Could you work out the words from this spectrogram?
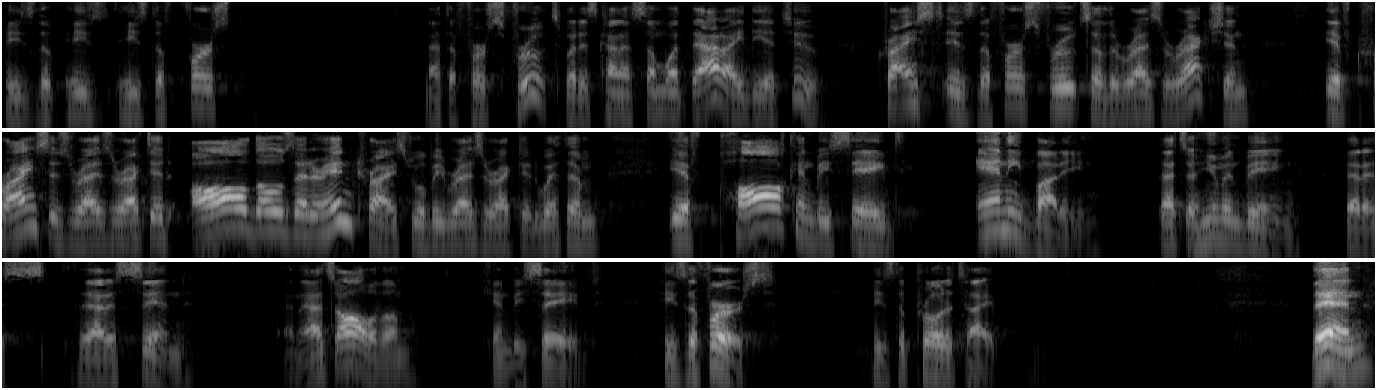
He's the, he's, he's the first, not the first fruits, but it's kind of somewhat that idea too. Christ is the first fruits of the resurrection. If Christ is resurrected, all those that are in Christ will be resurrected with him. If Paul can be saved, anybody that's a human being that has, that has sinned, and that's all of them, can be saved. He's the first, he's the prototype. Then,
